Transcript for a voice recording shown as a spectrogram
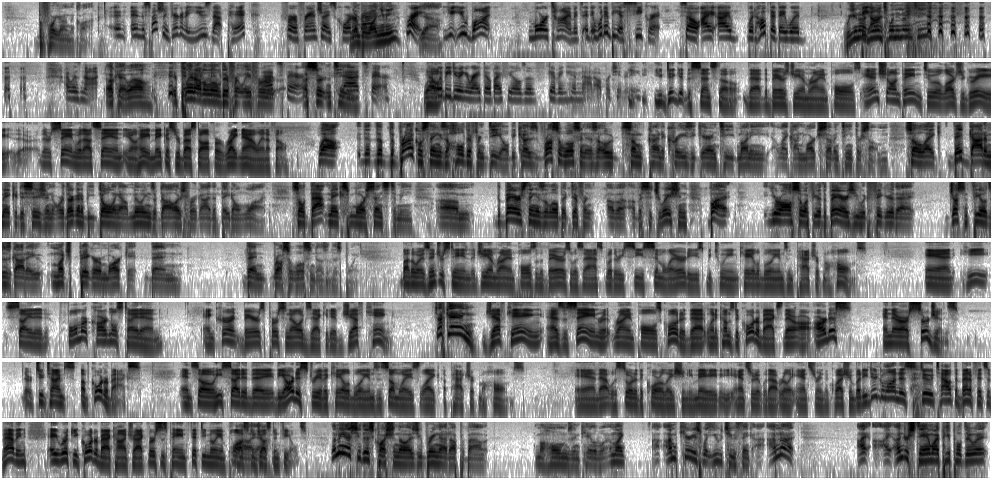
before you're on the clock. And, and especially if you're going to use that pick for a franchise quarterback. Number one, you mean? Right. Yeah. You, you want more time. It's, it, wouldn't be a secret. So I, I would hope that they would. Were you not here in 2019? I was not. okay, well, it played out a little differently for a certain team. That's fair. Well- that would be doing it right, though, by Fields of giving him that opportunity. You did get the sense, though, that the Bears GM Ryan Poles and Sean Payton, to a large degree, they're saying without saying, you know, hey, make us your best offer right now, NFL. Well, the, the the Broncos thing is a whole different deal because Russell Wilson is owed some kind of crazy guaranteed money like on March 17th or something. So like they've got to make a decision or they're going to be doling out millions of dollars for a guy that they don't want. So that makes more sense to me. Um, the Bears thing is a little bit different of a of a situation, but you're also if you're the Bears, you would figure that Justin Fields has got a much bigger market than than Russell Wilson does at this point. By the way, it's interesting. The GM Ryan Poles of the Bears was asked whether he sees similarities between Caleb Williams and Patrick Mahomes. And he cited former Cardinals tight end and current Bears personnel executive Jeff King. Jeff King. Jeff King has a saying, R- Ryan Poles quoted, that when it comes to quarterbacks, there are artists and there are surgeons. There are two types of quarterbacks. And so he cited the, the artistry of a Caleb Williams in some ways like a Patrick Mahomes. And that was sort of the correlation he made. He answered it without really answering the question. But he did go on to, to tout the benefits of having a rookie quarterback contract versus paying 50 million plus Well, to yeah. Justin Fields. Let me ask you this question though, as you bring that up about Mahomes and Caleb. I'm like, I'm curious what you two think. I'm not. I I understand why people do it.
